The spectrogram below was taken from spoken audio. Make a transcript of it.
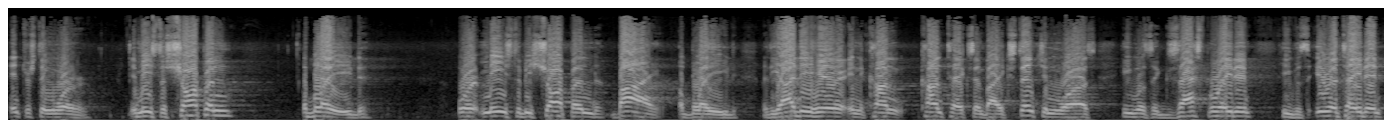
interesting word. It means to sharpen a blade, or it means to be sharpened by a blade. But the idea here in the con- context and by extension was he was exasperated, he was irritated.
